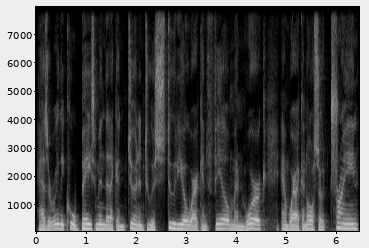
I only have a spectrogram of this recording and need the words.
has a really cool basement that I can turn into a studio where I can film and work and where I can also train.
